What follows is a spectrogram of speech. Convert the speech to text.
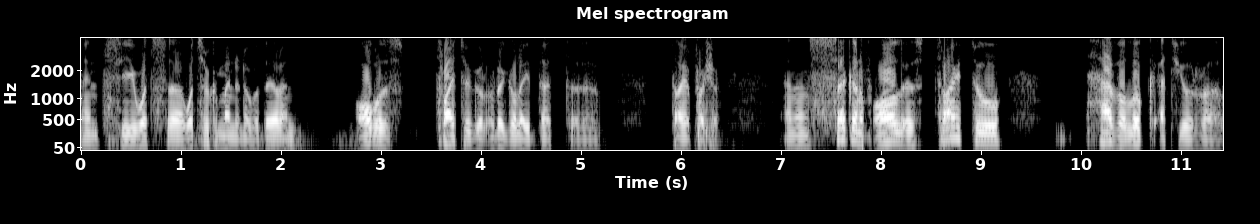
and see what's what's recommended over there and always try to regulate that tire pressure. And then second of all is try to have a look at your uh,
